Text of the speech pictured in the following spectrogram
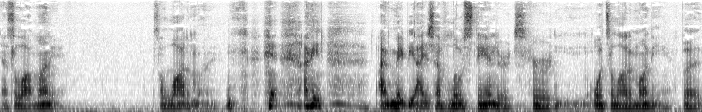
that's a lot of money. It's a lot of money. I mean, I, maybe I just have low standards for what's a lot of money, but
